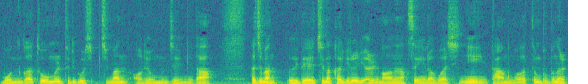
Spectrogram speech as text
뭔가 도움을 드리고 싶지만 어려운 문제입니다. 하지만 의대에 진학하기를 열망하는 학생이라고 하시니 다음과 같은 부분을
